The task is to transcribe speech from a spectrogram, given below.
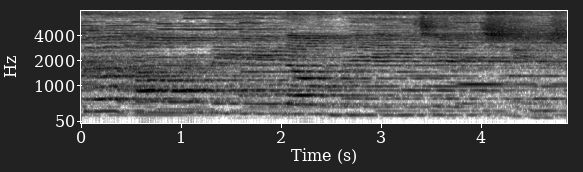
刻，好比到眉间心上，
